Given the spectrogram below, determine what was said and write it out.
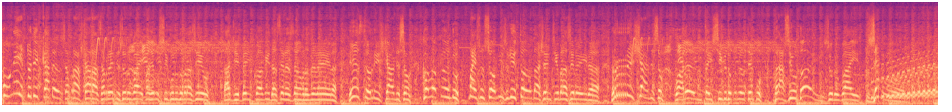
bonito de cabeça para achar as redes do Uruguai fazer o segundo do Brasil. Tá de bem com a vida a seleção brasileira. Isso, Richardson, colocando mais um sorriso de toda a gente brasileira. Richardson, 45 do primeiro tempo. Brasil 2, Uruguai 0.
